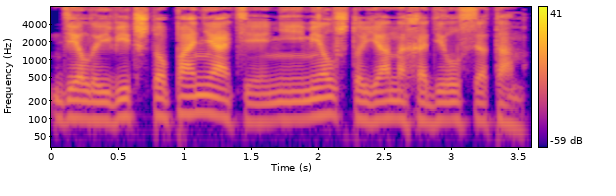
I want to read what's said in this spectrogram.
делай вид, что понятия не имел, что я находился там.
